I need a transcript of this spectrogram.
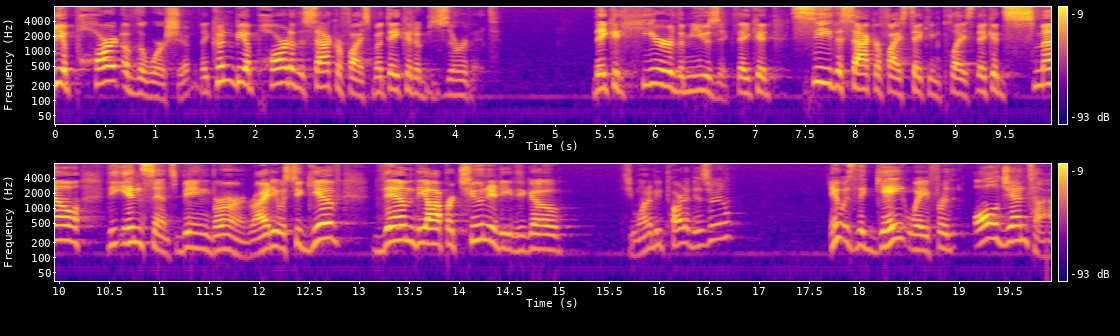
be a part of the worship. They couldn't be a part of the sacrifice, but they could observe it. They could hear the music. They could see the sacrifice taking place. They could smell the incense being burned, right? It was to give them the opportunity to go, Do you want to be part of Israel? It was the gateway for all Gentiles.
